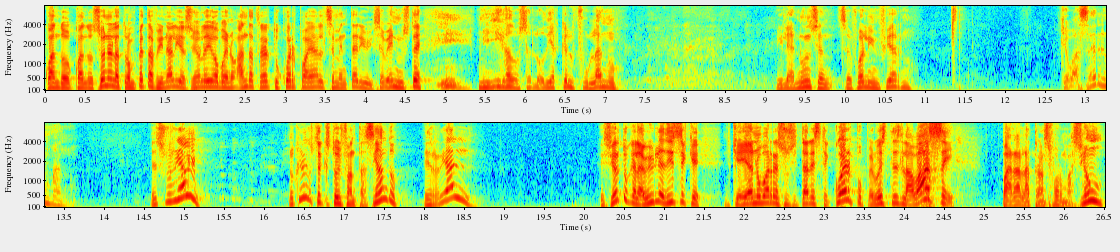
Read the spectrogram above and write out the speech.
Cuando, cuando suene la trompeta final y el Señor le diga, bueno, anda a traer tu cuerpo allá al cementerio y se ven usted, ¡Ah! mi hígado se lo di a aquel fulano. Y le anuncian, se fue al infierno. ¿Qué va a hacer, hermano? Es real. No cree usted que estoy fantaseando, es real. Es cierto que la Biblia dice que, que ya no va a resucitar este cuerpo, pero esta es la base para la transformación.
